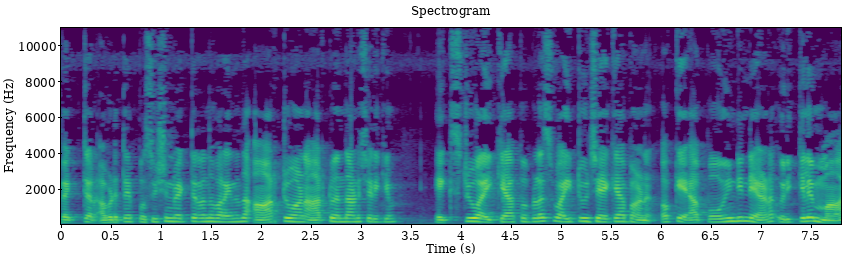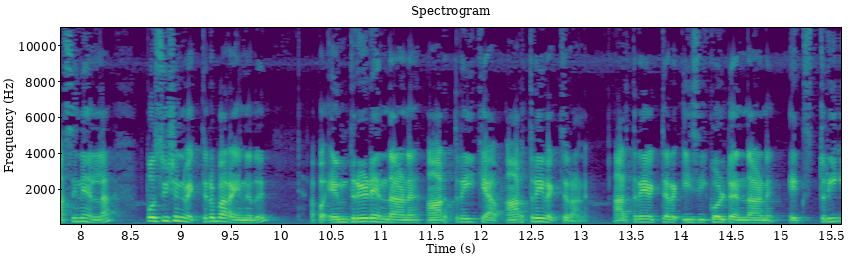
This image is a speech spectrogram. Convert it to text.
വെക്ടർ അവിടുത്തെ പൊസിഷൻ വെക്ടർ എന്ന് പറയുന്നത് ആർ ടു ആണ്. ആർ ടു എന്താണ് ശരിക്കും? X two I cap plus Y two J cap ആണ്. ഓക്കെ ആ പോയിന്റിന്റെ ആണ് ഒരിക്കലും മാസിനെ അല്ല പൊസിഷൻ വെക്ടർ പറയുന്നത്. അപ്പൊ എം ത്രീയുടെ എന്താണ്? R three cap r three vector ആണ്. R three vector is equal to എന്താണ്? X three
